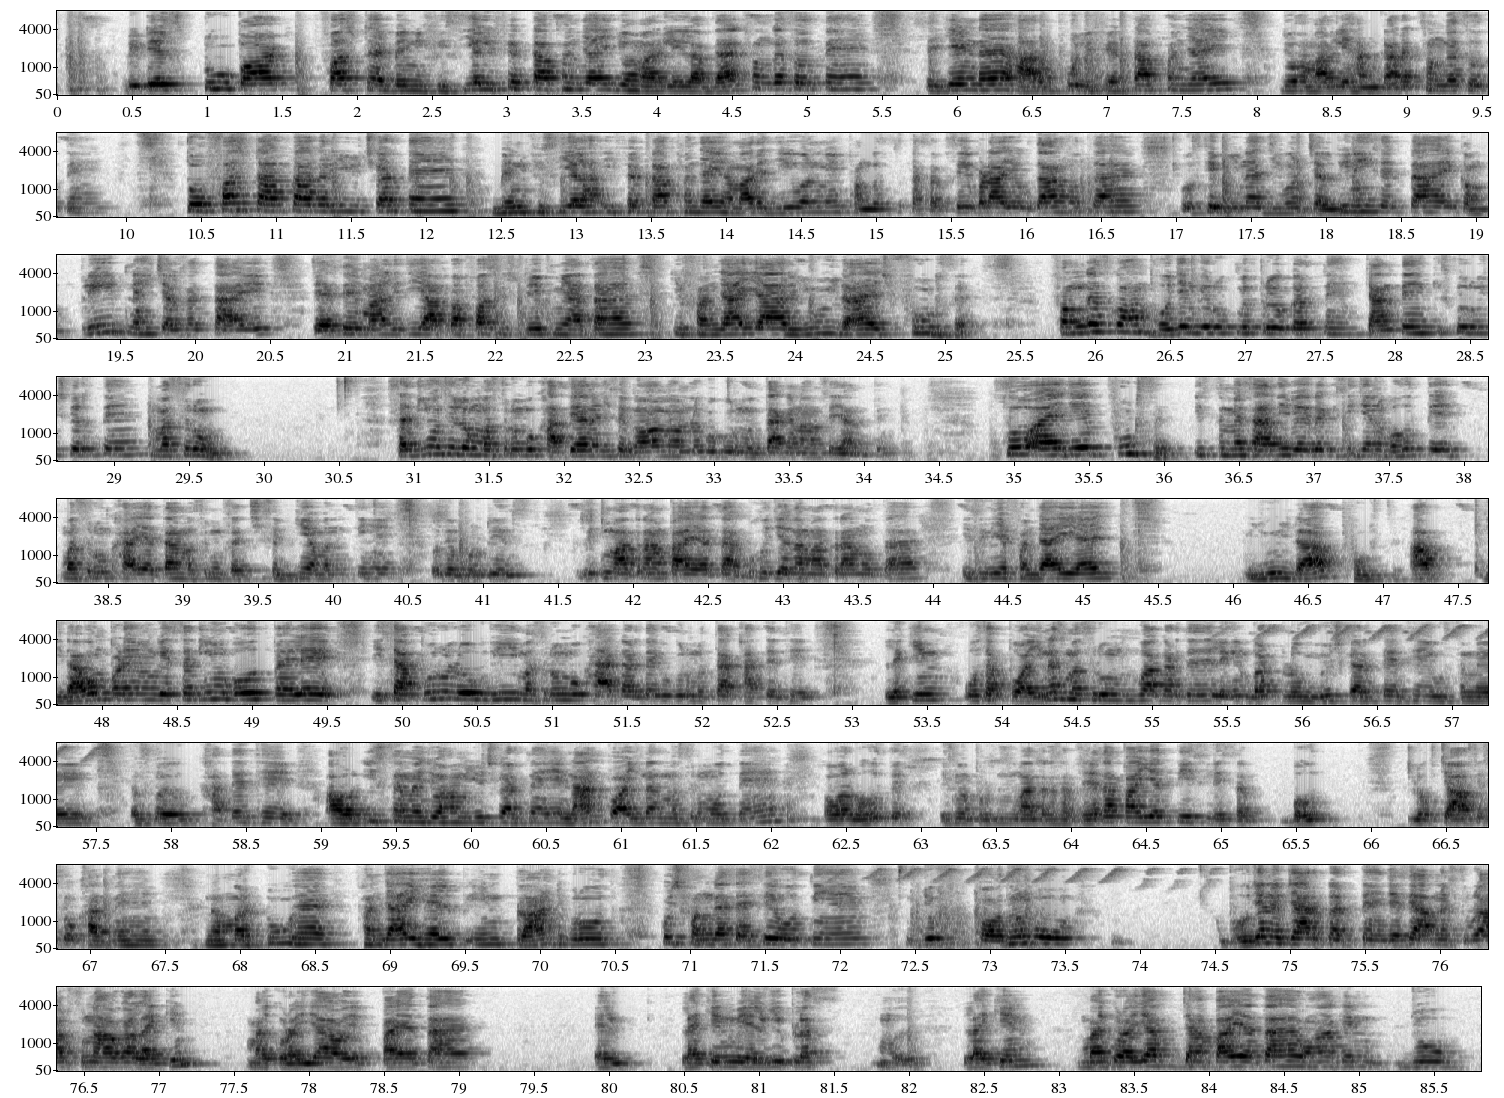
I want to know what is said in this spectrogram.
details two part first है बेनिफिशियल इफ़ेक्ट ऑफ़ फंजाई जो हमारे लिए लाभदायक फंगस होते हैं। सेकेंड है हार्मफुल इफ़ेक्ट ऑफ़ फंजाई जो हमारे लिए हानिकारक फंगस होते हैं। तो फ़र्स्ट आपका अगर यूज़ करते हैं बेनिफिशियल इफ़ेक्ट ऑफ़ फंजाई हमारे जीवन में फंगस का सबसे बड़ा योगदान होता है। उसके बिना जीवन चल भी नहीं सकता है कंप्लीट नहीं चल सकता है। जैसे मान लीजिए आपका फ़र्स्ट स्टेप में आता है कि fungi are use as foods fungus को हम भोजन के रूप में प्रयोग करते हैं। जानते हैं किसको यूज़ करते हैं? मशरूम सदियों से लोग मशरूम को खाते आ रहे हैं जैसे गाँव में हम लोग को गुरमुत्ता के नाम से जानते हैं। सो एज ए फूड्स इस समय शादी वगैरह के सीज़न में बहुत तेज मशरूम खाया जाता है मशरूम से अच्छी सब्ज़ियाँ बनती हैं, उसमें प्रोटीन रिच मात्रा में पाया जाता है, बहुत ज़्यादा मात्रा में होता है, इसलिए fungi as use of food आप किताबों में पढ़े होंगे, सदियों बहुत पहले ईसा पूर्व लोग भी मशरूम को खाया करते गुरुमुत्ता खाते थे। लेकिन वो सब पॉइजनस मशरूम हुआ करते थे, लेकिन बट लोग यूज़ करते थे, उस समय उसको खाते थे। और इस समय जो हम यूज़ करते हैं, ये नॉन पॉइजनस मशरूम होते हैं, और बहुत इसमें प्रोटीन की मात्रा सबसे ज़्यादा पाई जाती है, इसलिए सब बहुत लोग चाव से इसको खाते हैं। नंबर टू है fungi help in plant growth कुछ फंगस ऐसे होती हैं जो पौधों को भोजन उपचार करते हैं। जैसे आपने सुना होगा लाइकिन माइक्रोराइजा पाया जाता है। एल लाइकिन में एलगी प्लस लाइकिन माइक्रोराइजा जहाँ पाया जाता है, वहाँ के जो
